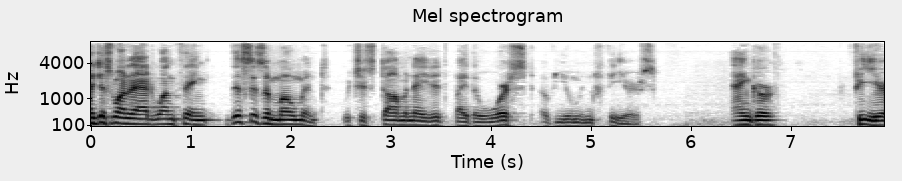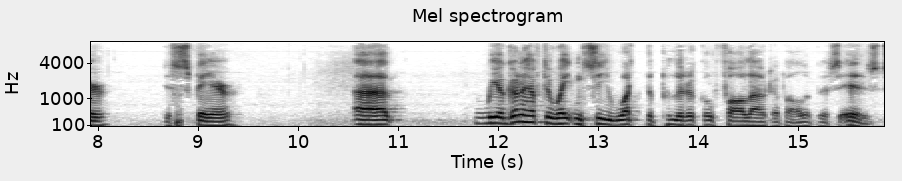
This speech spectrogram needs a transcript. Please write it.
I just wanted to add one thing. This is a moment which is dominated by the worst of human fears anger, fear, despair. Uh, we are going to have to wait and see what the political fallout of all of this is.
